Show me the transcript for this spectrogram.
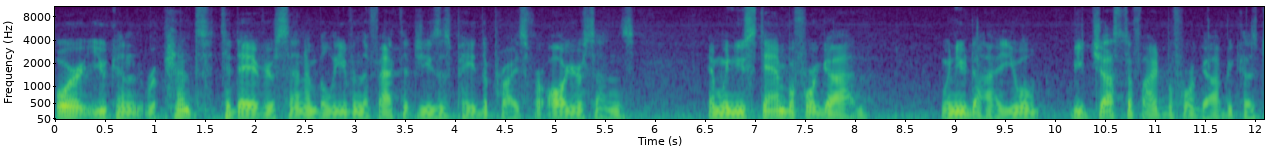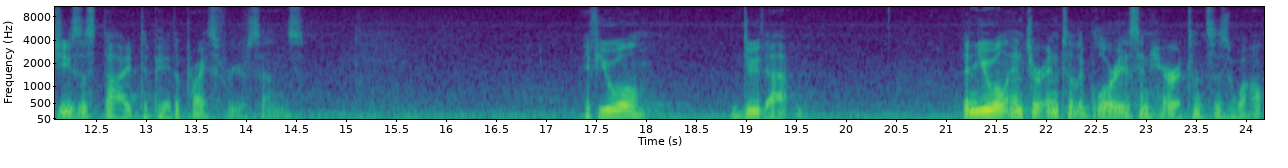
or you can repent today of your sin and believe in the fact that Jesus paid the price for all your sins And when you stand before God, when you die, you will be justified before God because Jesus died to pay the price for your sins. If you will do that, then you will enter into the glorious inheritance as well.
